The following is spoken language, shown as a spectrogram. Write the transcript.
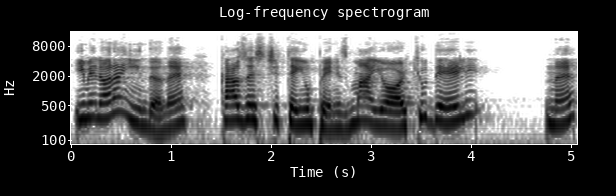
E melhor ainda, né? Caso este tenha um pênis maior que o dele, né?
